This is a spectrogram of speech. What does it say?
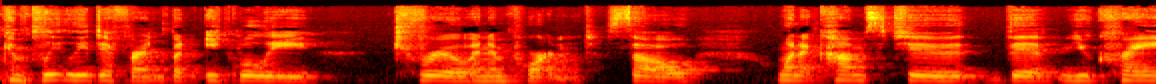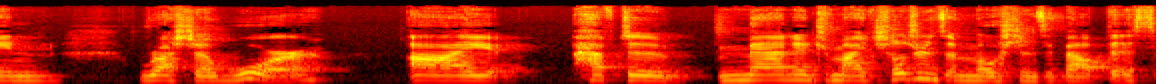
completely different, but equally true and important. So when it comes to the Ukraine Russia war, I have to manage my children's emotions about this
